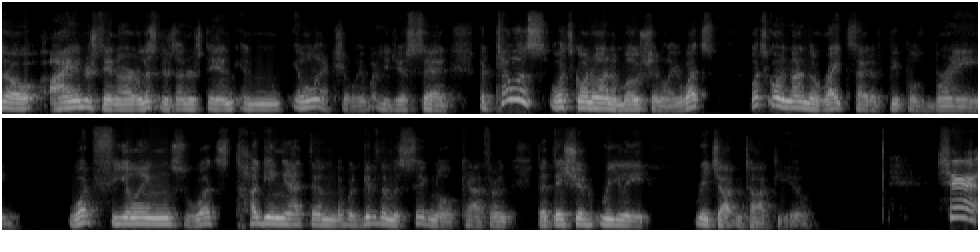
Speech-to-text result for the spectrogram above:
So I understand our listeners understand in intellectually what you just said, but tell us what's going on emotionally. What's what's going on the right side of people's brain? What feelings, what's tugging at them that would give them a signal, Catherine, that they should really reach out and talk to you? Sure.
